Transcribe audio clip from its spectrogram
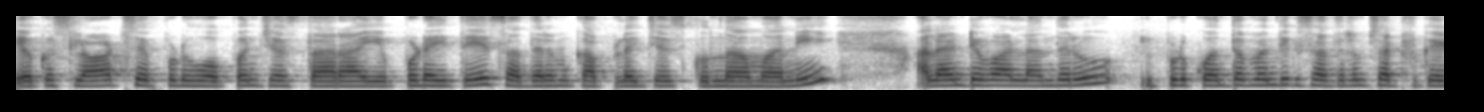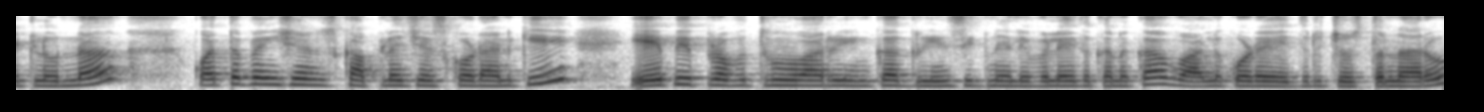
ఈ యొక్క స్లాట్స్ ఎప్పుడు ఓపెన్ చేస్తారా ఎప్పుడైతే సదరంకి అప్లై చేసుకుందామా అని. అలాంటి వాళ్ళందరూ ఇప్పుడు కొంతమందికి సదరం సర్టిఫికేట్లు ఉన్న కొత్త పెన్షన్స్కి అప్లై చేసుకోవడానికి ఏపీ ప్రభుత్వం వారు ఇంకా గ్రీన్ సిగ్నల్ ఇవ్వలేదు కనుక వాళ్ళు కూడా ఎదురు చూస్తున్నారు.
